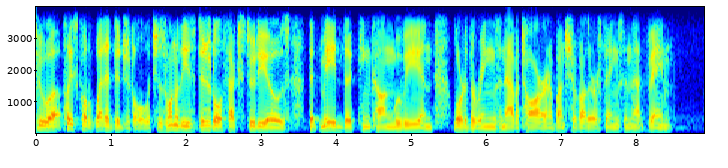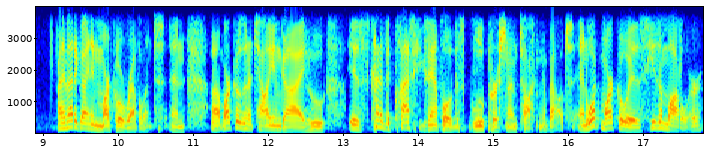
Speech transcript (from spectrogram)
to a place called Weta Digital, which is one of these digital effects studios that made the King Kong movie and Lord of the Rings and Avatar and a bunch of other things in that vein. I met a guy named Marco Revelant, and uh, Marco's an Italian guy who is kind of the classic example of this glue person I'm talking about. And what Marco is, he's a modeler,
